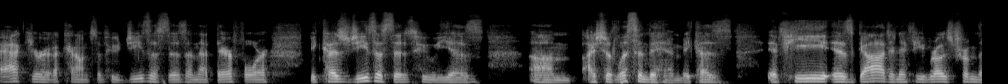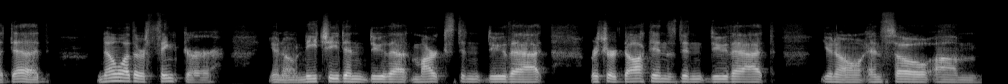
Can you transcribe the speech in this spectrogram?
accurate accounts of who Jesus is, and that therefore, because Jesus is who he is, um, I should listen to him because if he is God and if he rose from the dead, no other thinker you know, Nietzsche didn't do that, Marx didn't do that, Richard Dawkins didn't do that, you know, and so um,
